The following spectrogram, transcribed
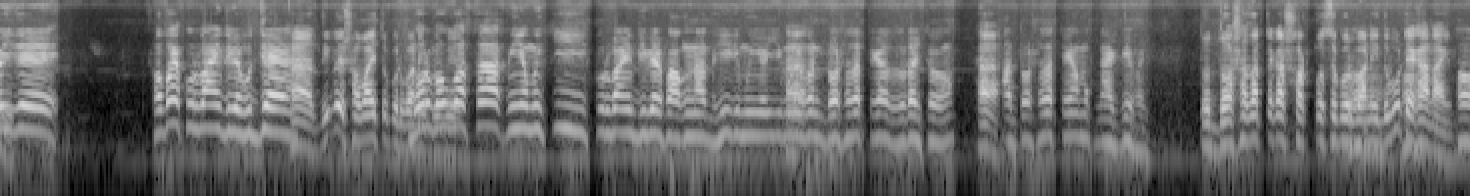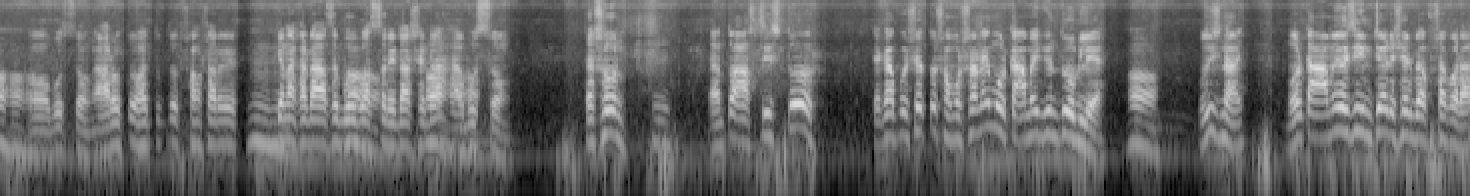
ওই যে সবাই কুরবানি দিবে বুঝছেন হ্যাঁ দিবে সবাই তো কোরবানি মোর বউ বাচ্চা নিয়ে মুই কি কুরবানি দিবের পাক না ধি মুই ওই মনে হ্যাঁ। এখন দশ হাজার টাকা জোড়াইছো হ্যাঁ। আর দশ হাজার টাকা মোক নাকবি ভাই। তো দশ হাজার টাকা শর্ট পোস্টে কোরবানি দেবো। টাকা নাই। ও বুঝছ? আরও তো হয়তো তো সংসারের। কেনাকাটা আছে বউ বাচ্চার এটা সেটা হ্যাঁ। বুঝছ? তা শোন এখন তো আসছিস তো টাকা পয়সার তো সমস্যা নেই মোর কামে কিন্তু ওগলে বুঝিস নাই? মোর হয়েছে ইন্টারেস্টের ব্যবসা করা।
